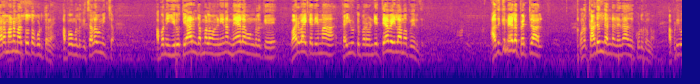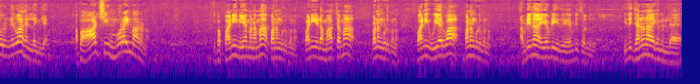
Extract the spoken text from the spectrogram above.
தரமான மருத்துவத்தை கொடுத்துறேன் அப்போ உங்களுக்கு செலவு மிச்சம். அப்போ நீ இருபத்தி ஆயிரம் சம்பளம் வாங்கினீங்கன்னா மேலே உங்களுக்கு வருவாய்க்கு அதிகமாக கைவிட்டு பெற வேண்டிய தேவையில்லாமல் போயிடுது அதுக்கு மேலே பெற்றால் உனக்கு கடும் தண்டனை தான் அது கொடுக்கணும். அப்படி ஒரு நிர்வாகம் இல்லை இங்க. அப்ப ஆட்சியின் முறை மாறணும். இப்ப பணி நியமனமா பணம் கொடுக்கணும். பணியிட மாற்றமா பணம் கொடுக்கணும். பணி உயர்வா பணம் கொடுக்கணும். அப்படின்னா எப்படி இது? எப்படி சொல்லுது இது ஜனநாயகம் இல்ல.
